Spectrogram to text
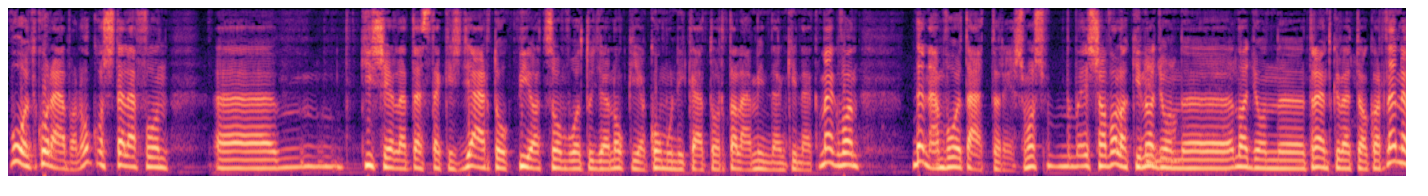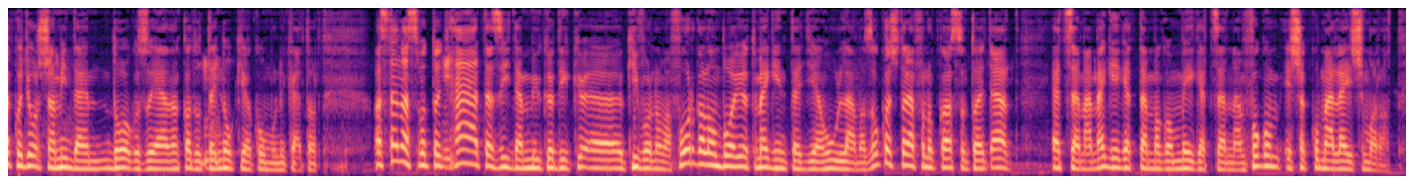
Volt korábban okos telefon, kísérleteztek is gyártók, piacon volt ugye a Nokia kommunikátor, talán mindenkinek megvan, de nem volt áttörés. Most, és ha valaki nagyon, nagyon trendkövető akart lenni, akkor gyorsan minden dolgozójának adott egy Nokia kommunikátort. Aztán azt mondta, hogy hát ez így nem működik, kivonom a forgalomból, jött megint egy ilyen hullám az okostelefonokkal, azt mondta, hogy hát egyszer már megégettem magam, még egyszer nem fogom, és akkor már le is maradt.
